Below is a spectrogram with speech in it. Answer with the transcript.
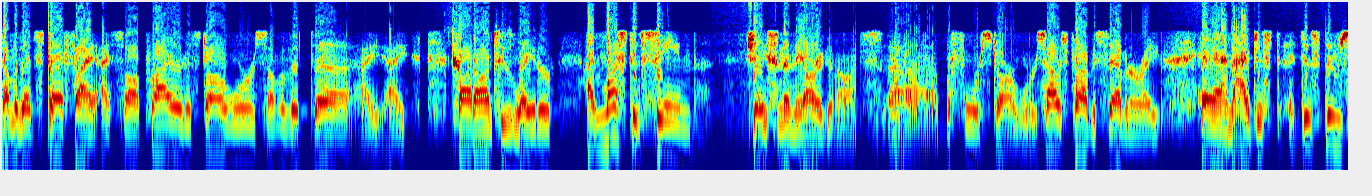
some of that stuff I, I saw prior to Star Wars. Some of it uh, I, I caught on to later. I must have seen Jason and the Argonauts uh, before Star Wars. I was probably seven or eight, and I just just there was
